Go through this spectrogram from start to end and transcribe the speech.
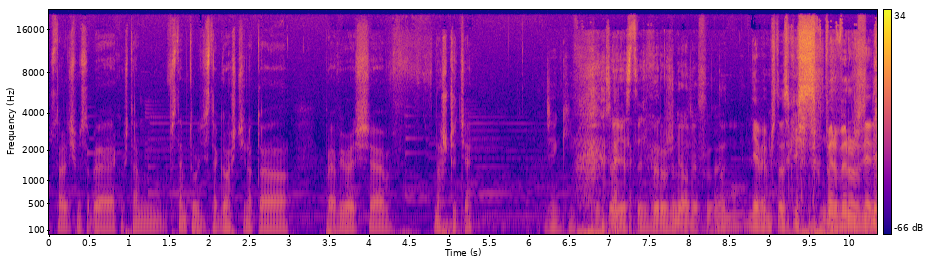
ustaliliśmy sobie jakąś tam wstępną listę gości, no to pojawiłeś się w, na szczycie. Dzięki. Także jesteś wyróżniony, słuchaj. No nie wiem, czy to jest jakieś super wyróżnienie.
